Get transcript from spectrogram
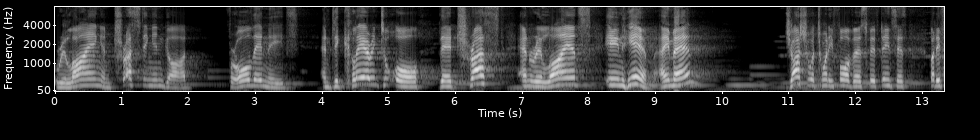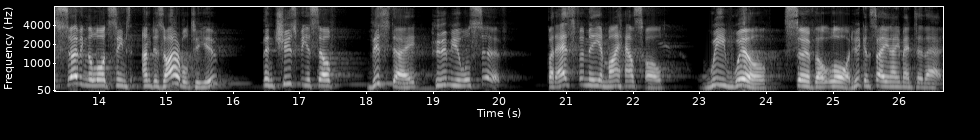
relying and trusting in God for all their needs and declaring to all their trust and reliance in Him. Amen? Joshua 24, verse 15 says, But if serving the Lord seems undesirable to you, then choose for yourself this day whom you will serve. But as for me and my household, we will serve the Lord. Who can say an amen to that?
